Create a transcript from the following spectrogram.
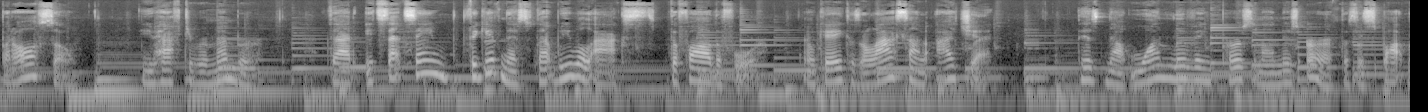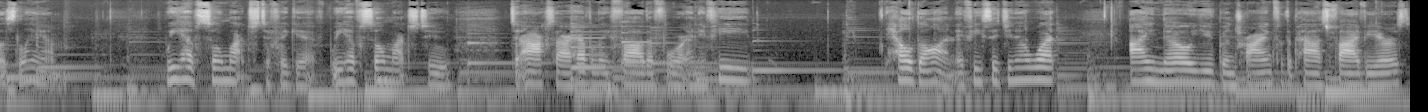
But also, you have to remember that it's that same forgiveness that we will ask the Father for. Okay? Because the last time I checked, there's not one living person on this earth that's a spotless lamb. We have so much to forgive. We have so much to to ask our heavenly Father for. And if he held on, if he said, "You know what? I know you've been trying for the past 5 years,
